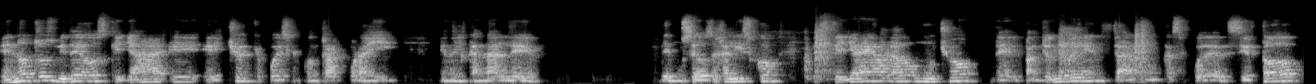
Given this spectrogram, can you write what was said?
En otros videos que ya he hecho y que puedes encontrar por ahí en el canal de, de Museos de Jalisco, este, ya he hablado mucho del Panteón de Belén, claro, nunca se puede decir todo,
